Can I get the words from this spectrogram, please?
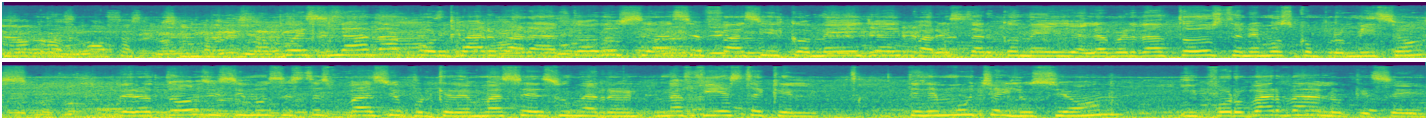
de otras cosas que siempre Pues nada por Bárbara, todo se hace fácil con ella y para estar con ella. La verdad, todos tenemos compromisos, pero todos hicimos este espacio porque además es una, una fiesta que tiene mucha ilusión y por Bárbara lo que sé.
